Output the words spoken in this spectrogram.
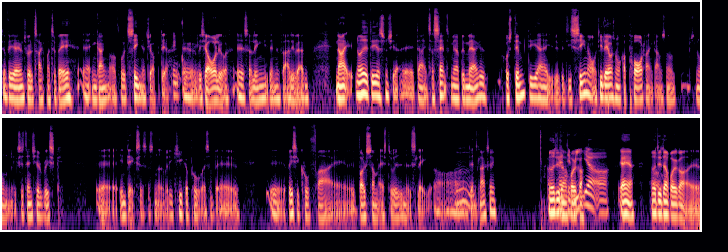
der vil jeg eventuelt trække mig tilbage en gang og få et seniorjob der, er øh, hvis jeg overlever uh, så længe i denne farlige verden. Nej, noget af det, jeg synes, jeg, øh, der er interessant, som jeg har bemærket hos dem, det er i løbet af de senere år, de laver sådan nogle rapporter engang, sådan nogle, sådan nogle existential risk uh, indexes og sådan noget, hvor de kigger på altså, øh, øh, risiko fra øh, voldsom asteroidenedslag og mm. den slags, ikke? Og Noget af det, der rykker. Og, Ja, ja. Noget af det, der rykker... Øh,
